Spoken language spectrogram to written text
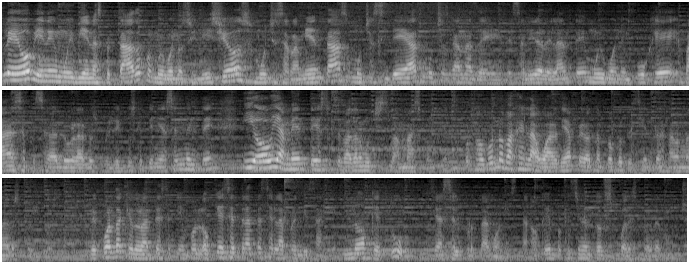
Leo viene muy bien aspectado, con muy buenos inicios, muchas herramientas, muchas ideas, muchas ganas de, salir adelante, muy buen empuje, vas a empezar a lograr los proyectos que tenías en mente y obviamente esto te va a dar muchísima más confianza. Por favor no bajes la guardia, pero tampoco te sientas la mamá de los pollitos. Recuerda que durante este tiempo lo que se trata es el aprendizaje, no que tú seas el protagonista, ¿ok? Porque si no entonces puedes perder mucho.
